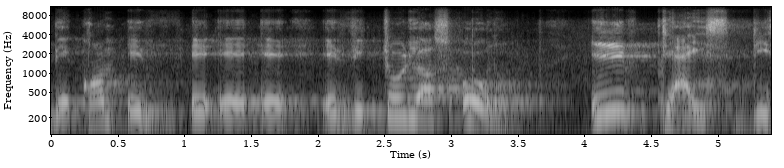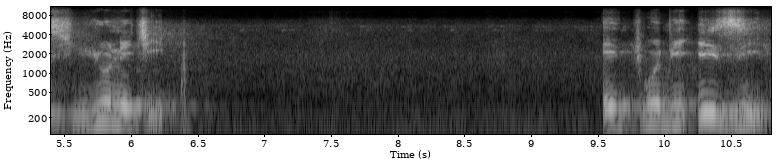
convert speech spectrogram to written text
become a a a a, a victorious home if there is disunity. It will be easy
